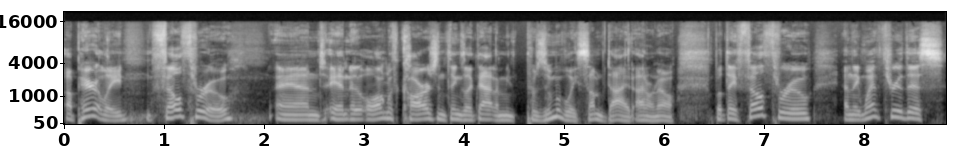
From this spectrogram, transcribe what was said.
apparently fell through and and along with cars and things like that. I mean, presumably some died. I don't know, but they fell through and they went through this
